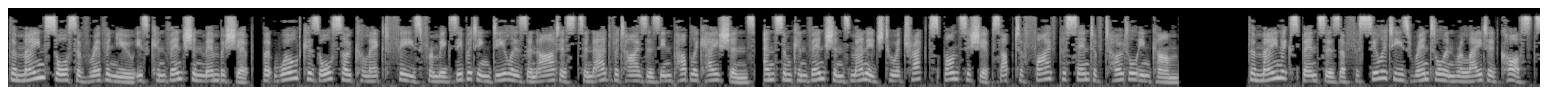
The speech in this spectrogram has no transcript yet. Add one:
The main source of revenue is convention membership, but Worldcons also collect fees from exhibiting dealers and artists and advertisers in publications, and some conventions manage to attract sponsorships up to 5% of total income. The main expenses are facilities rental and related costs,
